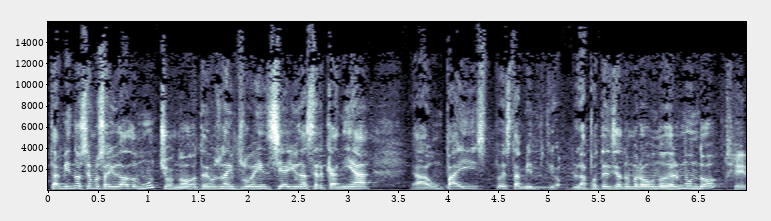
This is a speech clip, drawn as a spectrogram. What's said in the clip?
también nos hemos ayudado mucho, ¿no? Tenemos una influencia y una cercanía a un país, pues también digo, la potencia número uno del mundo, Sí.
